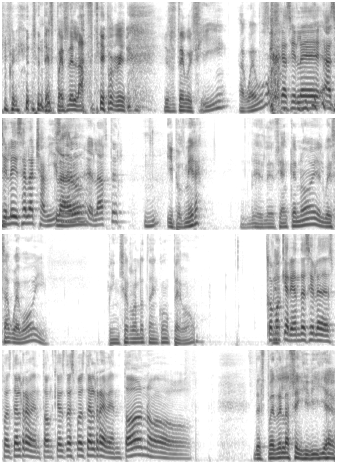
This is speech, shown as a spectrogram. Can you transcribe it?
güey? Después del after, güey. Y este, güey, sí, a huevo. Es que así le, así le dice la chaviza, Claro. el after. Y pues mira, le, le decían que no y el güey se huevó y pinche rola también como pegó. ¿Cómo querían decirle después del reventón? ¿Qué es después del reventón o...? Después de la seguidilla.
